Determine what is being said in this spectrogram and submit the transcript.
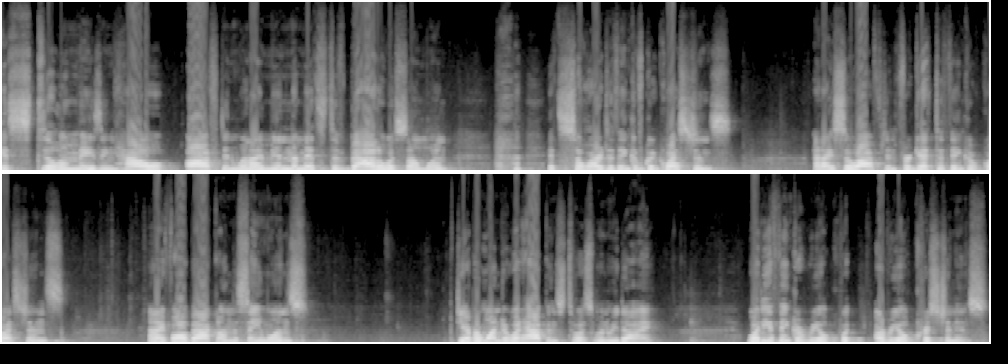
it's still amazing how often, when I'm in the midst of battle with someone, it's so hard to think of good questions. And I so often forget to think of questions, and I fall back on the same ones. Do you ever wonder what happens to us when we die? What do you think a real, a real Christian is?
